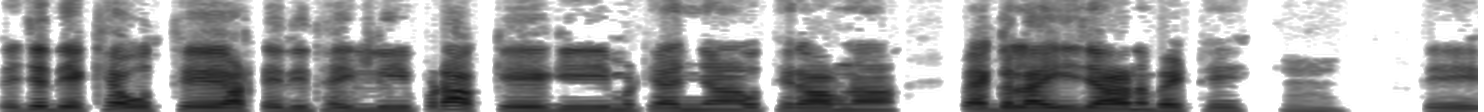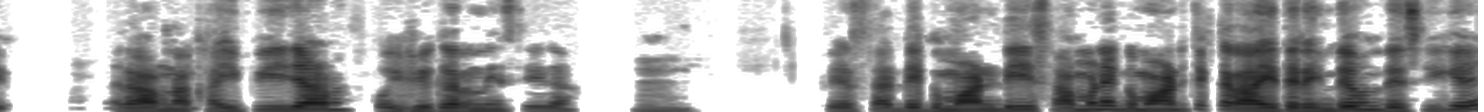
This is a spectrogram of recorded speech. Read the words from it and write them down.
ਤੇ ਜੇ ਦੇਖਿਆ ਉੱਥੇ ਆਟੇ ਦੀ ਥੈਲੀ ਪੜਾਕੇ ਕੀ ਮਠਿਆਈਆਂ ਉੱਥੇ ਰਾਵਣਾ ਪੈਗ ਲਾਈ ਜਾਣ ਬੈਠੇ। ਹੂੰ। ਤੇ ਰਾਵਣਾ ਖਾਈ ਪੀ ਜਾਣ ਕੋਈ ਹੂੰ। ਫਿਕਰ ਨਹੀਂ ਸੀਗਾ। ਹੂੰ। ਫਿਰ ਸਾਡੇ ਗਮਾਂਡੀ ਸਾਹਮਣੇ ਗਮਾਂਡ ਚ ਕਿਰਾਏ ਤੇ ਰਹਿੰਦੇ ਹੁੰਦੇ ਸੀਗੇ।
